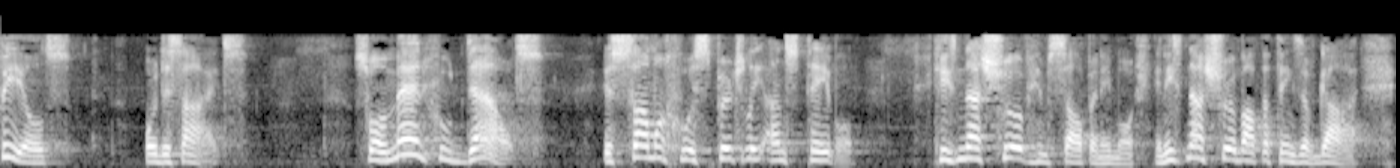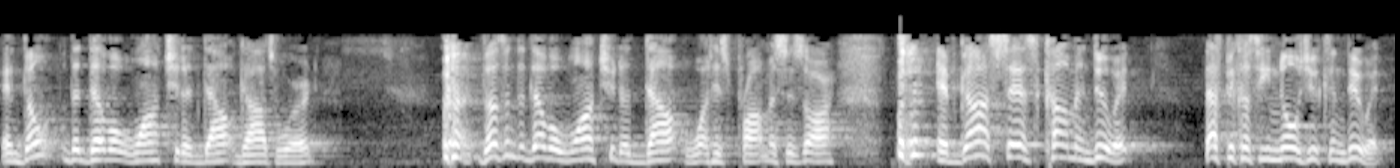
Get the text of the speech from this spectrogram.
feels, or decides. So a man who doubts is someone who is spiritually unstable. He's not sure of himself anymore, and he's not sure about the things of God. And don't the devil want you to doubt God's word? Doesn't the devil want you to doubt what his promises are? if God says, come and do it, that's because he knows you can do it.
